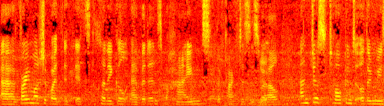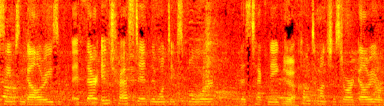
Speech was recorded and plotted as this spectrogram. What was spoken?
Uh, very much about it, its clinical evidence behind the practice as well, and just talking to other museums and galleries if, if they're interested, they want to explore this technique. Yeah. come to Manchester Art Gallery, or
